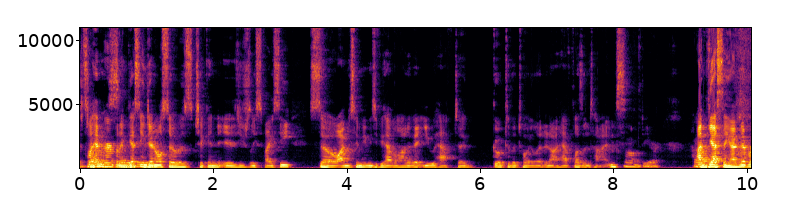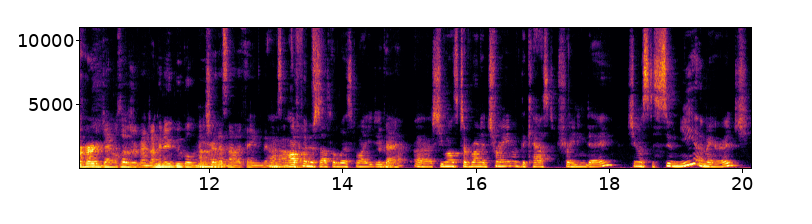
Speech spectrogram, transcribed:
so I haven't heard, but I'm guessing? General Tso's chicken is usually spicy. So I'm assuming it means if you have a lot of it, you have to go to the toilet and not have pleasant times. oh dear. I'm guessing. I've never heard of General Tso's revenge. I'm going to Google and make sure Uh, that's not a thing. That Uh, I'll something finish else. out the list while you do Okay. that. Uh, she wants to run a train with the cast of Training Day. She wants to Sunni a marriage.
